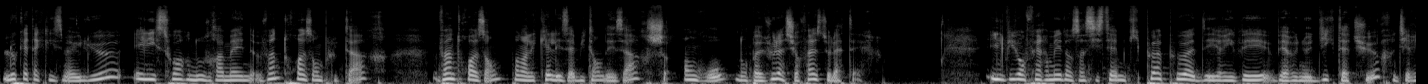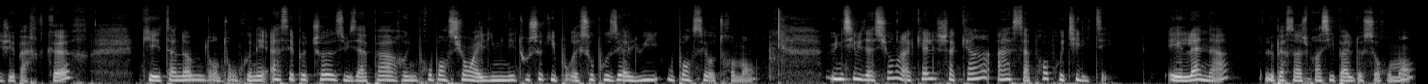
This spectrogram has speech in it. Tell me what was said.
Le cataclysme a eu lieu et l'histoire nous ramène 23 ans plus tard, 23 ans pendant lesquels les habitants des Arches, en gros, n'ont pas vu la surface de la Terre. Ils vivent enfermés dans un système qui peu à peu a dérivé vers une dictature dirigée par Cœur, qui est un homme dont on connaît assez peu de choses, mis à part une propension à éliminer tous ceux qui pourraient s'opposer à lui ou penser autrement. Une civilisation dans laquelle chacun a sa propre utilité. Et Lana, le personnage principal de ce roman,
